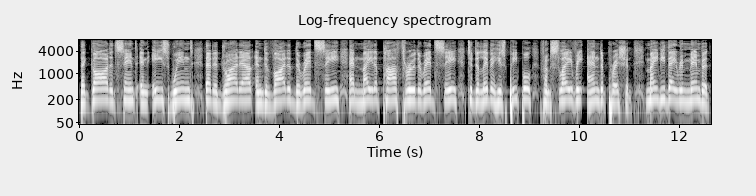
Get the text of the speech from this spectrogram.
that God had sent an east wind that had dried out and divided the Red Sea and made a path through the Red Sea to deliver his people from slavery and oppression. Maybe they remembered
